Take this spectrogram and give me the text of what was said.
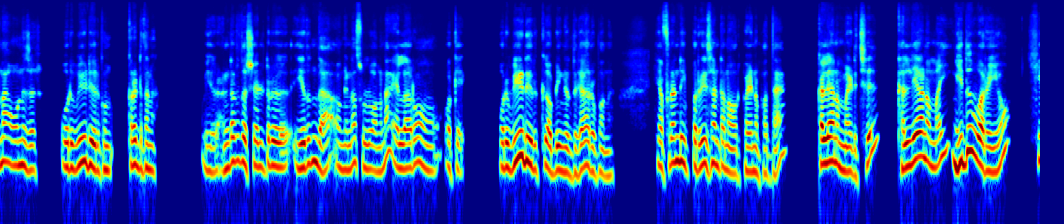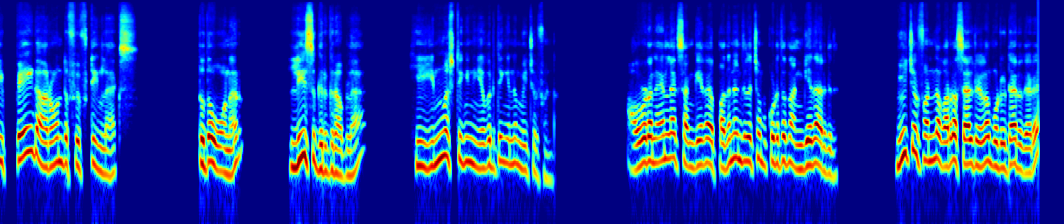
ஆனால் ஒன்று சார் ஒரு வீடு இருக்கணும். கரெக்டு தானே? அண்டர் த ஷெல்டர் இருந்தால் அவங்க என்ன சொல்லுவாங்கன்னா எல்லாரும் ஓகே ஒரு வீடு இருக்குது அப்படிங்கிறதுக்காக இருப்பாங்க. என் ஃப்ரெண்டு இப்போ ரீசெண்டாக நான் ஒரு பையனை பார்த்தேன். கல்யாணம் ஆயிடுச்சு. கல்யாணம் ஆகி இது வரையும் he paid around fifteen lakhs to the owner லீஸுக்கு இருக்கிறாப்புல. He investing in everything in mutual fund அவரோட நைன் லேக்ஸ் அங்கேயே தான் பதினஞ்சு லட்சம் கொடுத்தது அங்கேயே தான் இருக்குது. மியூச்சுவல் ஃபண்டில் வர்ற சேலரி எல்லாம் போட்டுக்கிட்டே இருக்காரு.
